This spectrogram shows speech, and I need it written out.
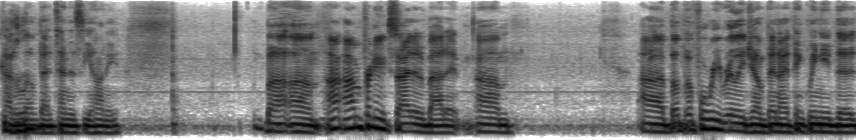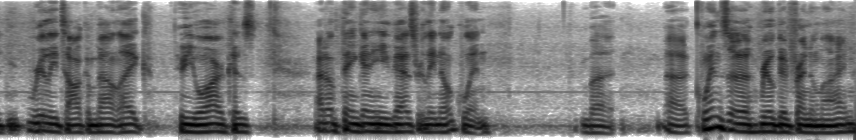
Gotta love that Tennessee honey. But um, I, am pretty excited about it. Um, uh, but before we really jump in, I think we need to really talk about like who you are because I don't think any of you guys really know Quin. But uh, Quin's a real good friend of mine.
